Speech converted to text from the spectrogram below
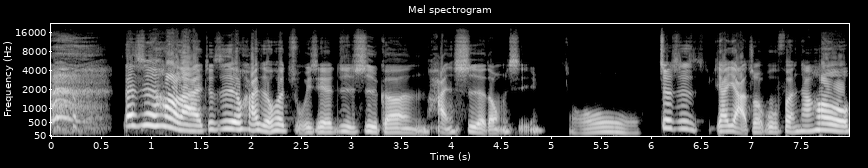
但是后来就是开始会煮一些日式跟韩式的东西哦，就是比较亚洲部分。然后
